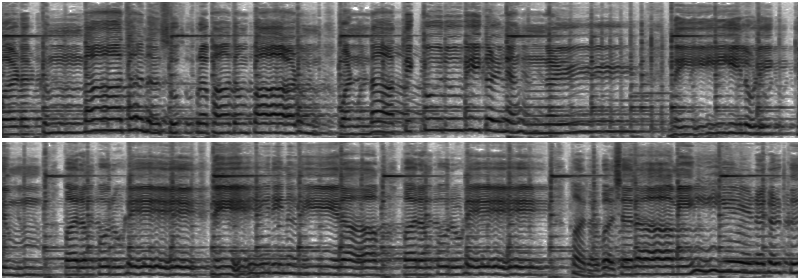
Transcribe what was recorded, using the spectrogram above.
വടക്കും നാഥന് സുപ്രഭാതം പാടും വണ്ണാത്തിക്കുരുവികൾ ഞങ്ങൾ. നെയ്യിലൊളിക്കും പരമ്പൊരുളേ നേരിന് നേരാം പരമ്പൊരുളേ. പരവശരാമീ ഏഴകൾക്ക്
